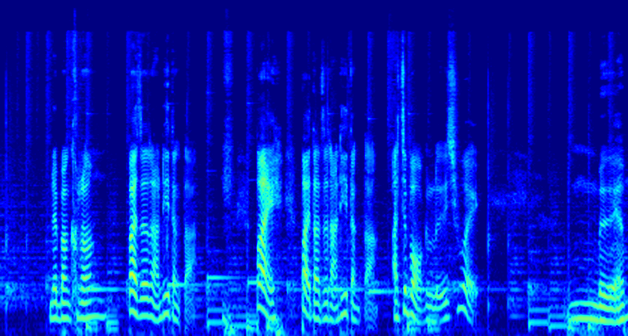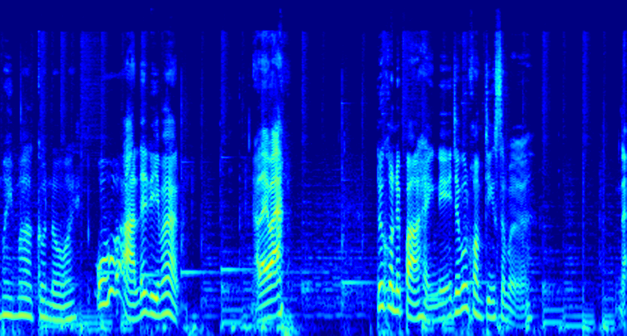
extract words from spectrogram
ๆในบางครั้งป้ายสถานที่ต่างๆ ป้ายป้ายตามสถานที่ต่างๆ อาจจะบอกหรือช่วย เบื่อไม่มากก็น้อย โอ้ อ่านได้ดีมาก อะไรวะ ทุกคนในป่าแห่งนี้จะพูดความจริงเสมอ ไหน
